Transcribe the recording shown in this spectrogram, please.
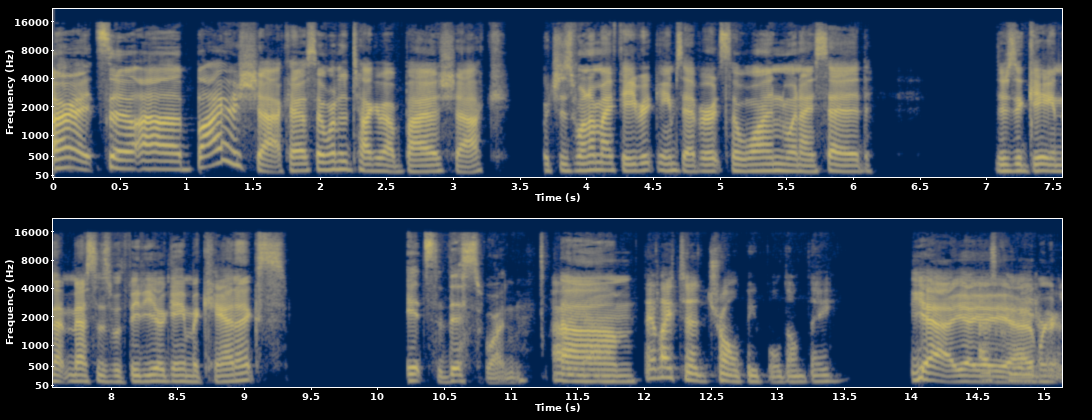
All right. So, uh, Bioshock. I also wanted to talk about Bioshock, which is one of my favorite games ever. It's the one when I said there's a game that messes with video game mechanics. It's this one. Oh, yeah. Um, they like to troll people, don't they? yeah, yeah, yeah, yeah. We're,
